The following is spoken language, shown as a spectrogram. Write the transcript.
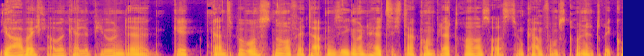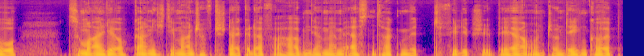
Ja, aber ich glaube, Caleb Ewan, der geht ganz bewusst nur auf Etappensiege und hält sich da komplett raus aus dem Kampf ums grüne Trikot. Zumal die auch gar nicht die Mannschaftsstärke dafür haben. Die haben ja am ersten Tag mit Philipp Gilbert und John Degenkolb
